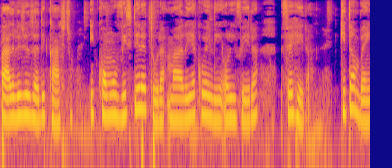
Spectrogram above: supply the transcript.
Padre José de Castro e como vice-diretora Maria Coelhinho Oliveira Ferreira, que também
